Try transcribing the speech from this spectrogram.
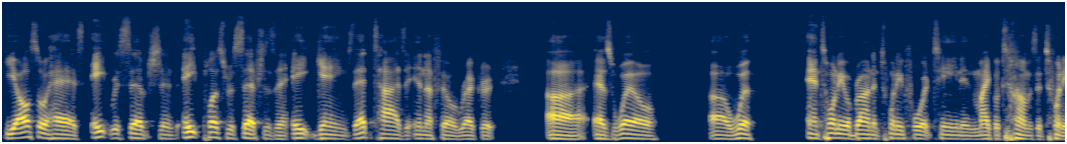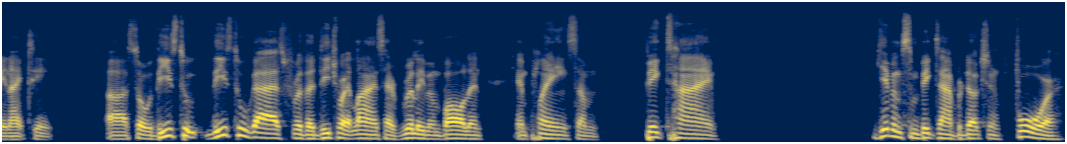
He also has eight receptions, eight plus receptions in eight games. That ties the NFL record uh, as well uh, with Antonio Brown in 2014 and Michael Thomas in 2019. Uh, so these two these two guys for the Detroit Lions have really been balling and playing some big time, give him some big time production for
